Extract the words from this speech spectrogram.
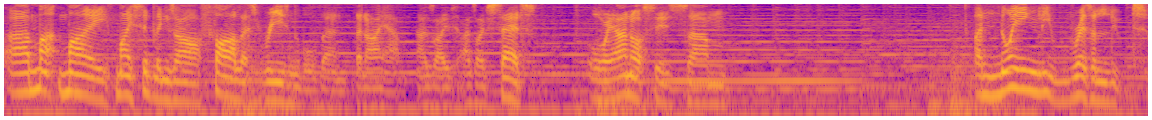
Uh, my, my my siblings are far less reasonable than than I am. As I've as I've said, Orianos is um, annoyingly resolute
